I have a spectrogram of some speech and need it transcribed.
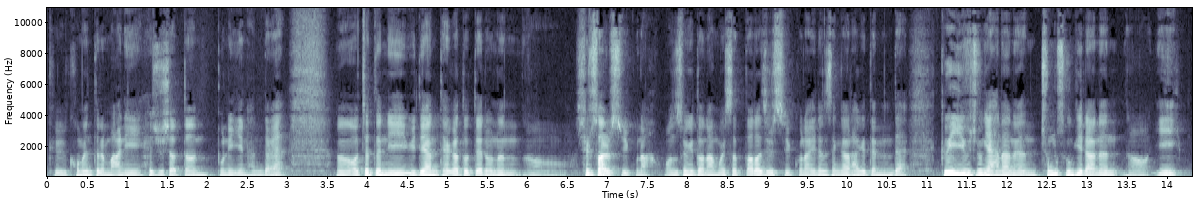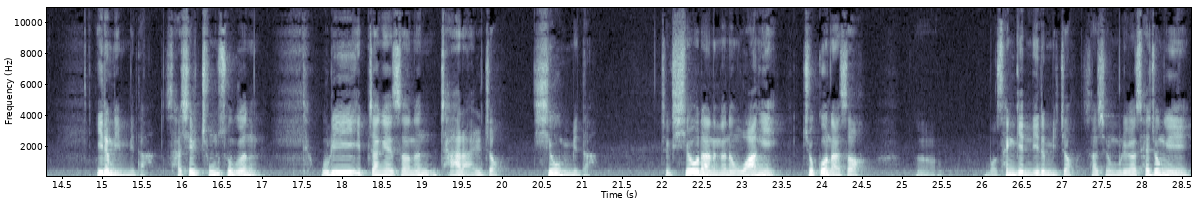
그 코멘트를 많이 해주셨던 분이긴 한데 어, 어쨌든 이 위대한 대가도 때로는 어, 실수할 수 있구나 원숭이도 나무에서 떨어질 수 있구나 이런 생각을 하게 됐는데 그 이유 중에 하나는 충숙이라는 어, 이 이름입니다. 사실 충숙은 우리 입장에서는 잘 알죠. 시호입니다. 즉 시호라는 것은 왕이 죽고 나서 어, 뭐 생긴 이름이죠. 사실은 우리가 세종이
